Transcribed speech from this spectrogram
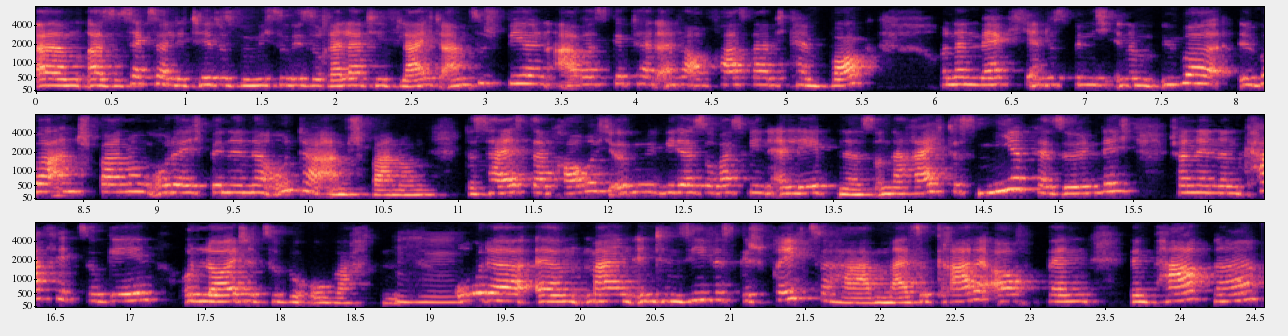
ähm, also Sexualität ist für mich sowieso relativ leicht anzuspielen, aber es gibt halt einfach auch Phasen, da habe ich keinen Bock und dann merke ich, entweder bin ich in einem Über Überanspannung oder ich bin in einer Unteranspannung. Das heißt, da brauche ich irgendwie wieder sowas wie ein Erlebnis und da reicht es mir persönlich, schon in einen Kaffee zu gehen und Leute zu beobachten mhm. oder ähm, mal ein intensives Gespräch zu haben. Also gerade auch, wenn, wenn Partner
